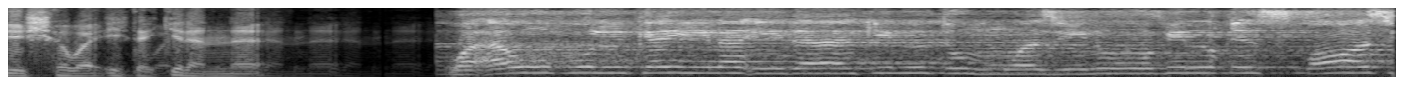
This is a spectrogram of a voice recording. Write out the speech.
دیش هوا ایتکرن وأوفوا الكيل إذا كلتم وزنوا بالقسطاس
